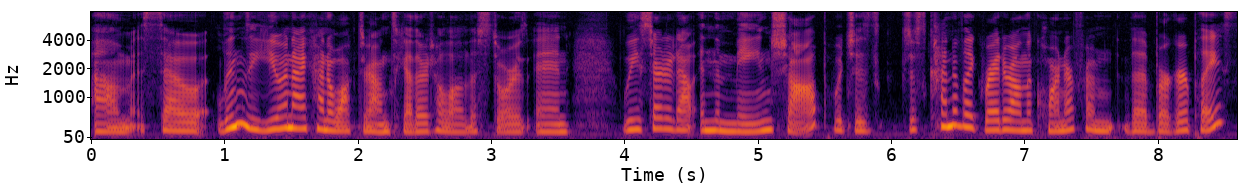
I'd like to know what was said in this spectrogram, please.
Um, so, Lindsay, you and I kind of walked around together to a lot of the stores, and we started out in the main shop, which is just kind of like right around the corner from the burger place.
